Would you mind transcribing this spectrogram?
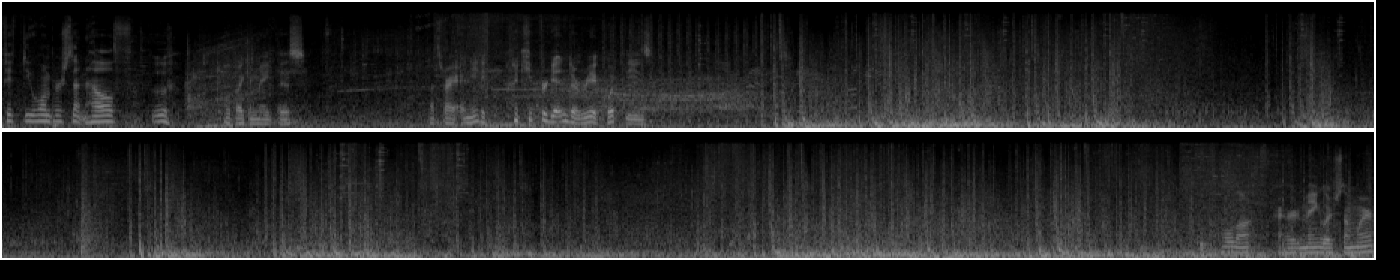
51% health. Ugh, hope I can make this. That's right, I need to- I keep forgetting to re-equip these. Hold on, I heard a mangler somewhere.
